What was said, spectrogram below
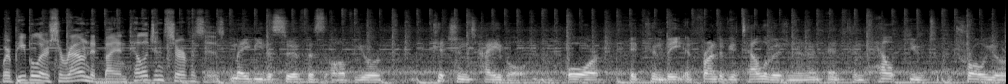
where people are surrounded by intelligent surfaces. Maybe the surface of your kitchen table, or it can be in front of your television, and it, can help you to control your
